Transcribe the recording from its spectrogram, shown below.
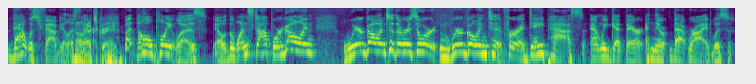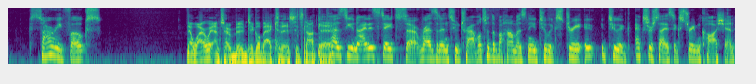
That was fabulous. Oh, there. that's great. But the whole point was, you know, the one stop we're going, we're going to the resort and we're going to for a day pass, and we get there and there that ride was. Sorry, folks. Now, why are we? I'm sorry, to go back to this, it's not the. Because United States uh, residents who travel to the Bahamas need to extreme to exercise extreme caution.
